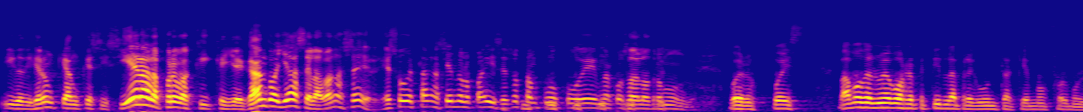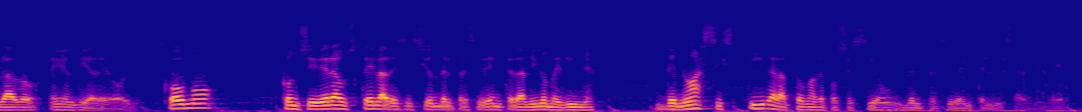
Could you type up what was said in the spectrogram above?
y le dijeron que aunque se hiciera la prueba aquí, que llegando allá se la van a hacer. Eso están haciendo los países, eso tampoco es una cosa del otro mundo. Bueno, pues vamos de nuevo a repetir la pregunta que hemos formulado en el día de hoy. ¿Cómo considera usted la decisión del presidente Danilo Medina de no asistir a la toma de posesión del presidente Luis Abinader?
